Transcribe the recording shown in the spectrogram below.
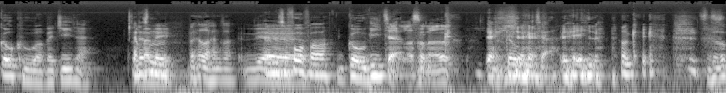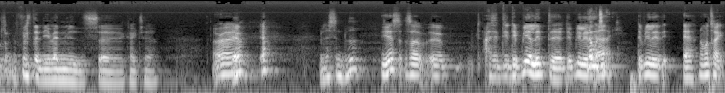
Goku og Vegeta. som det sådan- med. Hvad hedder han så? Er det en metafor for... Go Vita eller sådan noget. Ja, Go ja. Okay. Så det er sådan fuldstændig vanvittig øh, karakter. Alright. Ja, ja. Men lad os sende videre. Yes, så øh, altså det, det bliver lidt... øh, Det bliver lidt Nummer tre. Det bliver lidt, ja, nummer tre.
